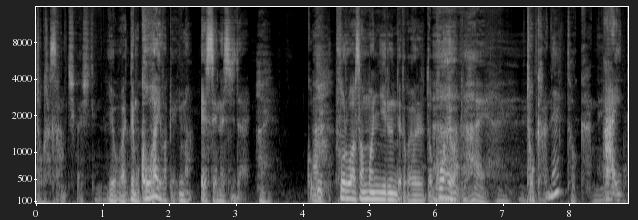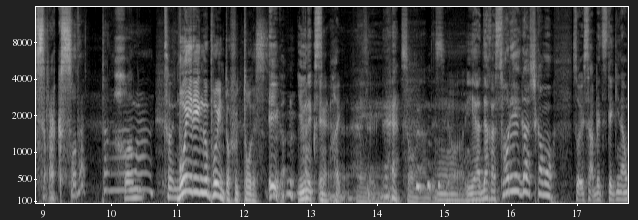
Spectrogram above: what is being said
とかさ、勘違いしてんね。要はでも怖いわけ今 SNS 時代。はい。フォロワー3万人いるんでとか言われると怖いわけはいはいとかね。とかね。あいつらクソだ。ったな本当に。ボイリングポイント沸騰です。映画？UNEXT え。えはい、ええ。そうなんですよ。いやだからそれがしかもそういう差別的な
